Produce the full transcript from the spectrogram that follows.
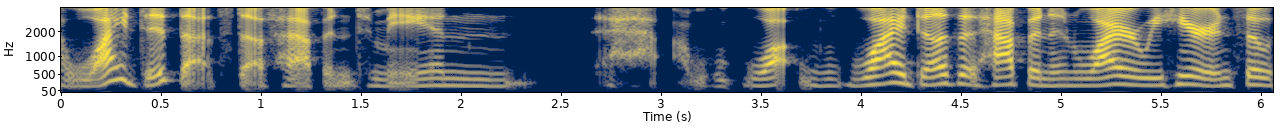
why did that stuff happen to me? And why, why does it happen? And why are we here? And so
